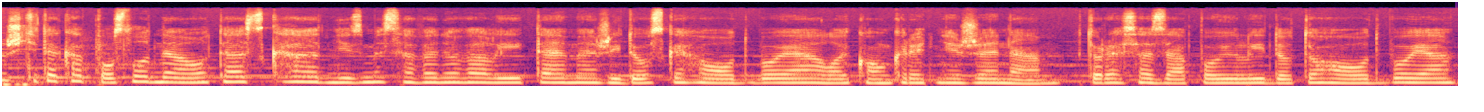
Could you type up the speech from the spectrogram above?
Možno ešte taká posledná otázka. Dnes sme sa venovali téme židovského odboja, ale konkrétne ženám, ktoré sa zapojili do toho odboja.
